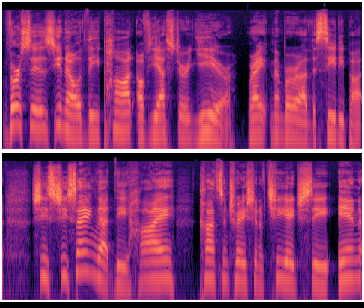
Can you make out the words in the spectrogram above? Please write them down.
versus, you know, the pot of yesteryear, right? Remember uh, the seedy pot. She's she's saying that the high concentration of THC in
